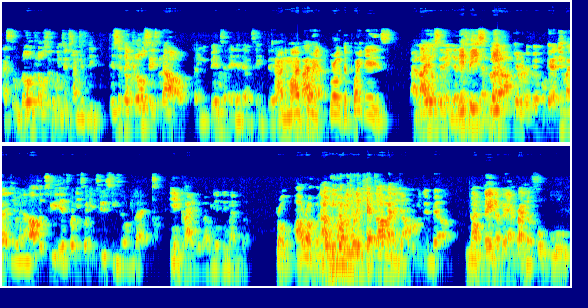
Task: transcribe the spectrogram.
and still no closer to winning the Champions League. This is the closest now that you've been to any of them things. There. And my point, man. bro, the point is, And now you're saying, yeah, If he's- if- up, get rid of him, we'll get a new manager, and then after two years, 2022 season, we'll be like, he ain't but we need a new manager. bro, I rather Now we probably would have kept our manager. I'm probably doing better. No. Like, playing a better brand of football.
